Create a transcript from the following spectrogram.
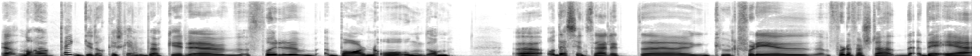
Ja, nå har jo begge dere skrevet bøker eh, for barn og ungdom. Uh, og det syns jeg er litt uh, kult, fordi for det første, det er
